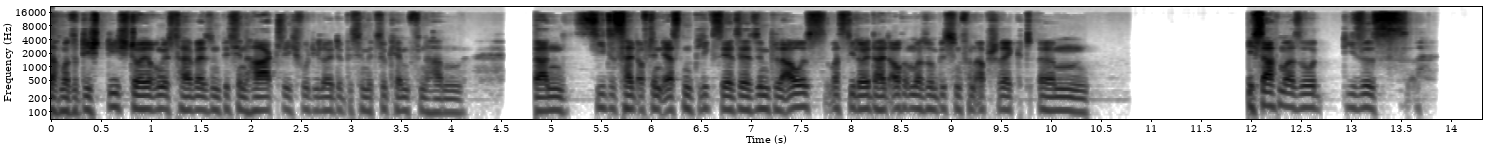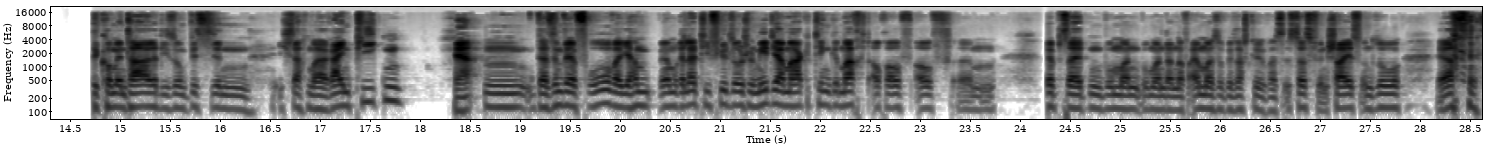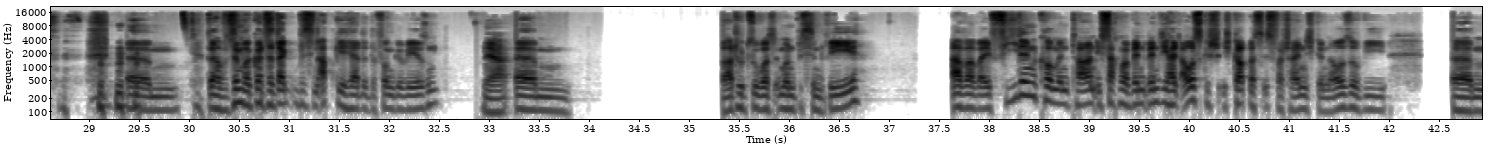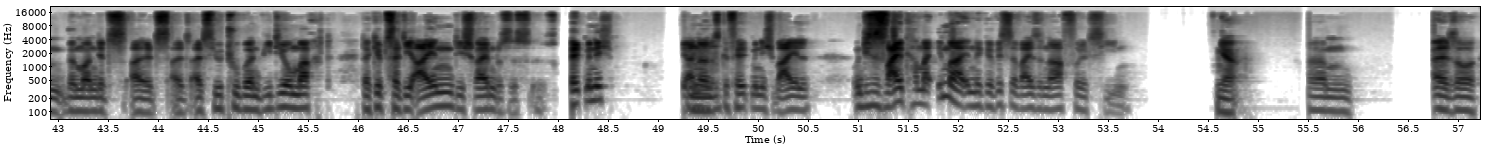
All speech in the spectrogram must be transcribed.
Sag mal so, die, die Steuerung ist teilweise ein bisschen hakelig, wo die Leute ein bisschen mit zu kämpfen haben dann sieht es halt auf den ersten Blick sehr, sehr simpel aus, was die Leute halt auch immer so ein bisschen von abschreckt. Ähm, ich sag mal so, dieses, diese Kommentare, die so ein bisschen, ich sag mal, reinpieken. Ja. Ähm, da sind wir froh, weil wir haben, wir haben relativ viel Social Media Marketing gemacht, auch auf, auf ähm, Webseiten, wo man, wo man dann auf einmal so gesagt hat, was ist das für ein Scheiß und so. Ja. ähm, da sind wir Gott sei Dank ein bisschen abgehärtet davon gewesen. Ja. Ähm, da tut sowas immer ein bisschen weh. Aber bei vielen Kommentaren, ich sag mal, wenn, wenn sie halt ausgeschrieben, ich glaube, das ist wahrscheinlich genauso wie, ähm, wenn man jetzt als, als, als YouTuber ein Video macht, da gibt's halt die einen, die schreiben, das, ist, das gefällt mir nicht, die anderen, mhm. das gefällt mir nicht, weil. Und dieses Weil kann man immer in eine gewisse Weise nachvollziehen. Ja. Ähm, also,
